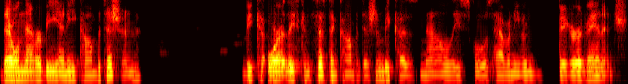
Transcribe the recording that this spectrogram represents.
there will never be any competition, because or at least consistent competition, because now these schools have an even bigger advantage.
